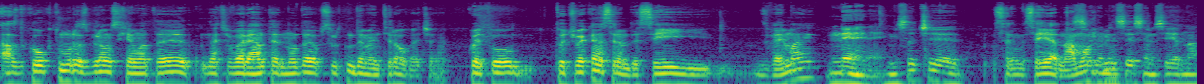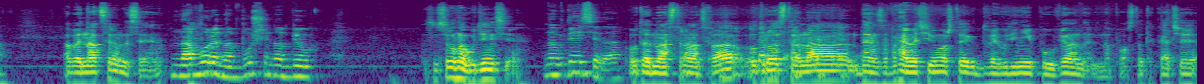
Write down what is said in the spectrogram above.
аз доколкото му разбирам схемата е, значи вариант е едно да е абсолютно дементирал вече, което той човек е на 72 май, Не, не, не. Мисля, че 71 може би. 70-71. Абе, над 70, е. Набор е на Буш и на Бил. В смисъл на години си е. На години си, да. От една страна това, от друга страна да не забравяме, че има още две години и половина нали, на поста, така че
